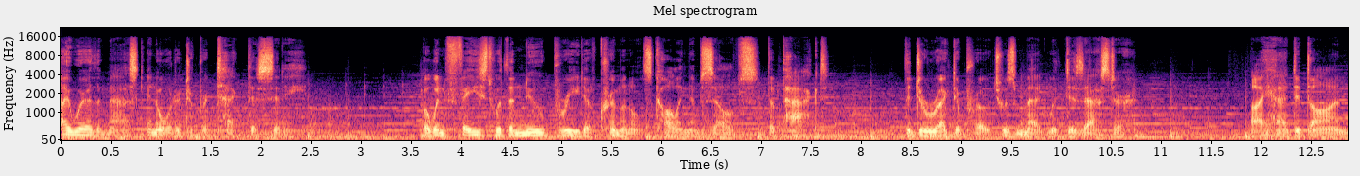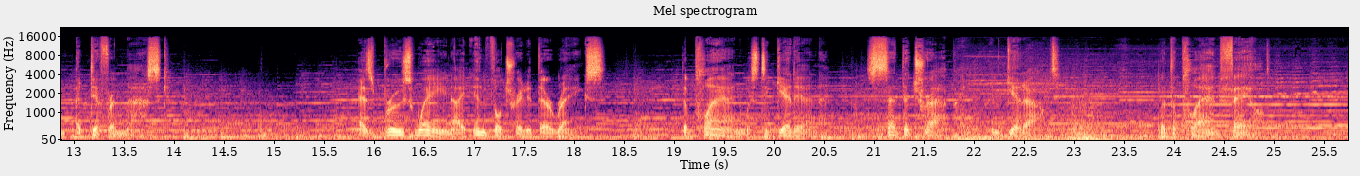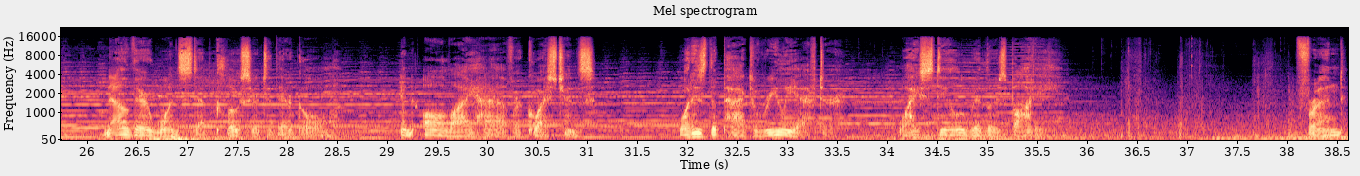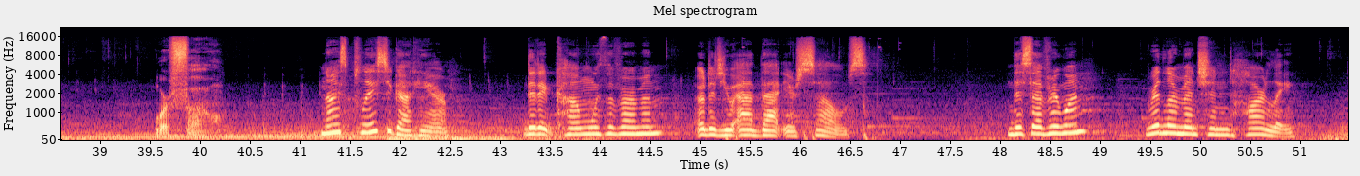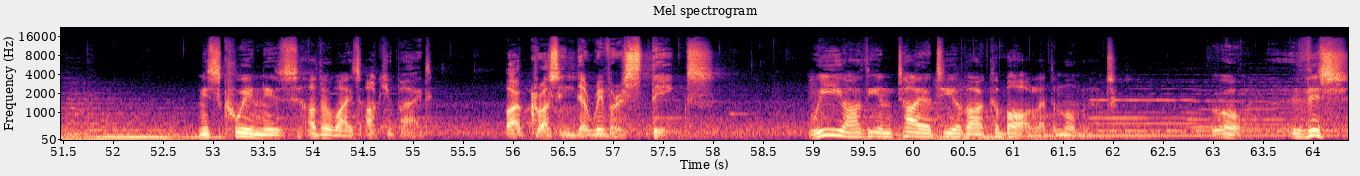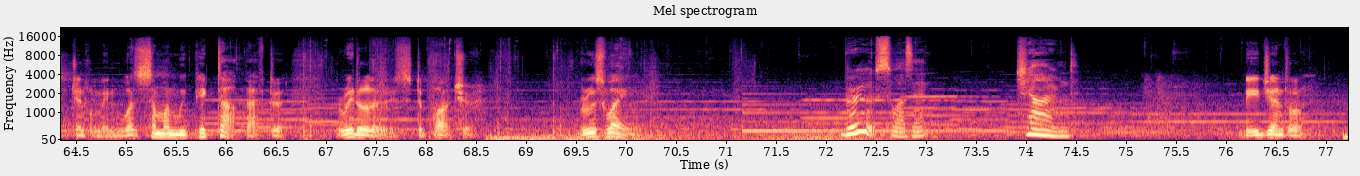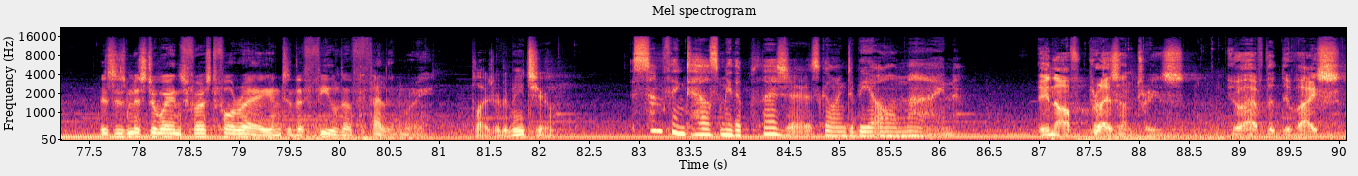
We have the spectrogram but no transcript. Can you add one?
I wear the mask in order to protect this city. But when faced with a new breed of criminals calling themselves the Pact, the direct approach was met with disaster. I had to don a different mask. As Bruce Wayne, I infiltrated their ranks. The plan was to get in, set the trap, and get out. But the plan failed. Now they're one step closer to their goal. And all I have are questions. What is the Pact really after? Why steal Riddler's body? Friend or foe? Nice place you got here. Did it come with the vermin? Or did you add that yourselves? This everyone? Riddler mentioned Harley. Miss Quinn is otherwise occupied. Are crossing the river Styx. We are the entirety of our cabal at the moment. Oh, this gentleman was someone we picked up after Riddler's departure. Bruce Wayne. Bruce, was it? Charmed. Be gentle. This is Mr. Wayne's first foray into the field of felonry. Pleasure to meet you. Something tells me the pleasure is going to be all mine. Enough pleasantries. You have the device?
